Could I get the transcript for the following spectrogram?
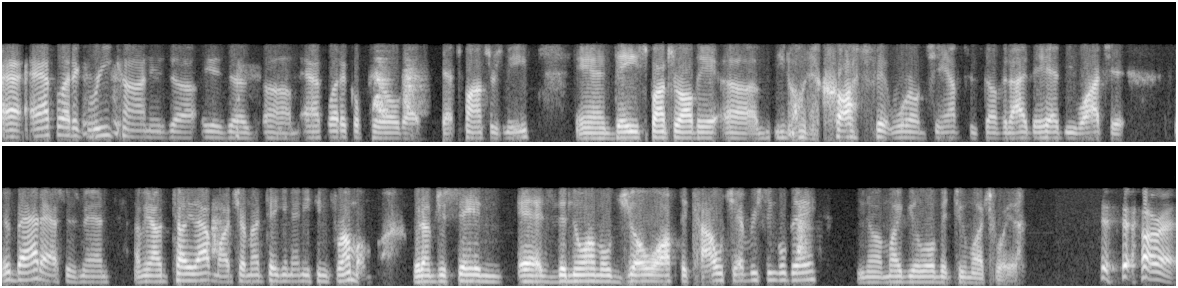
a- Athletic Recon is a is a um, athletic apparel that that sponsors me, and they sponsor all the um, you know the CrossFit World Champs and stuff. And I they had me watch it. They're badasses, man. I mean, I'll tell you that much. I'm not taking anything from them, but I'm just saying, as the normal Joe off the couch every single day, you know, it might be a little bit too much for you. All right.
